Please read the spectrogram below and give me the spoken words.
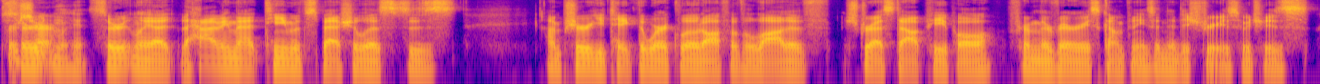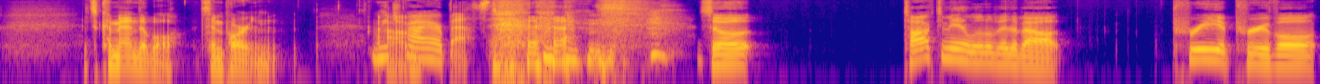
for certainly, sure. Certainly, having that team of specialists is I'm sure you take the workload off of a lot of stressed out people from their various companies and industries, which is it's commendable. It's important. We um, try our best. so, talk to me a little bit about pre-approval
